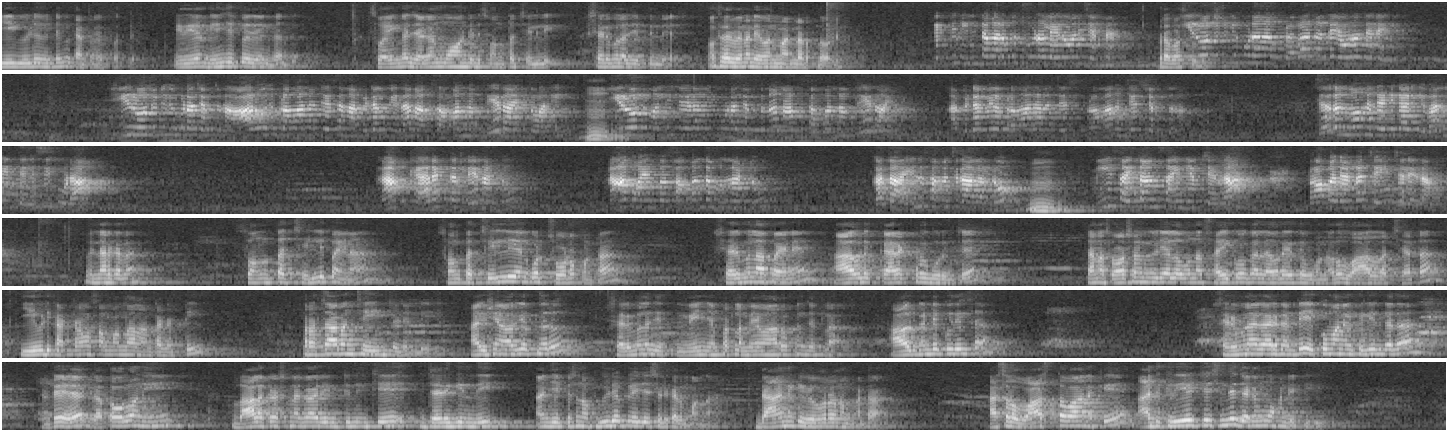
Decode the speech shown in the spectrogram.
ఈ వీడియో వింటే మీకు అర్థమైపోద్ది. ఇది ఏం నేను చెప్పేది ఏం కాదు. స్వయంగా జగన్మోహన్ రెడ్డి సొంత చెల్లి షర్మిల చెప్పిందే. ఒకసారి వినండి ఏమని మాట్లాడుతున్నాడు వ్యక్తిని ఇంతవరకు చూడలేదు అని చెప్పాను. ప్రభాస్ ఈ రోజుకి కూడా నాకు ప్రభాస్ అంటే ఎవడో తెలియదు ఈ రోజుకి కూడా చెప్తున్నా ఆ రోజు ప్రమాణం చేశా నా బిడ్డల మీద నాకు సంబంధం లేదు ఆయనతో అని మ్మ్. ఈ రోజు మళ్ళీ చేయడానికి కూడా చెప్తున్నా నాకు సంబంధం లేదు ఆయన నా బిడ్డల మీద ప్రమాణం చేసి ప్రమాణం చేసి చెప్తున్నా జగన్మోహన్ రెడ్డి గారికి కూడా నాకు క్యారెక్టర్ లేనట్టు నాకు ఆయనతో సంబంధం ఉన్నట్టు గత ఐదు సంవత్సరాలలో. మీ సైతాన్ సైన్యం చేత ప్రాపగండా చేయించలేదా విన్నారు కదా సొంత చెల్లి పైన సొంత చెల్లి అని కూడా చూడకుండా షర్మిల పైనే ఆవిడ క్యారెక్టర్ గురించే తన సోషల్ మీడియాలో ఉన్న సైకోగాలు ఎవరైతే ఉన్నారో వాళ్ళ చేత ఈవిడికి అక్రమ సంబంధాలు అంటగట్టి ప్రచారం చేయించాడండి. ఆ విషయం ఎవరు చెప్తున్నారు? షర్మిల చెప్తుంది. మేము చెప్పట్లా మేము ఆరోపించట్లా ఆవిడ కంటే ఎక్కువ తెలుసా? షర్మిల గారి కంటే ఎక్కువ మనకు తెలియదు కదా? అంటే గతంలోని బాలకృష్ణ గారి ఇంటి నుంచే జరిగింది అని చెప్పేసి ఒక వీడియో ప్లే చేశాడు కదా మొన్న. దానికి వివరణ అన్నమాట. అసలు వాస్తవానికి అది క్రియేట్ చేసిందే జగన్మోహన్ రెడ్డి.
